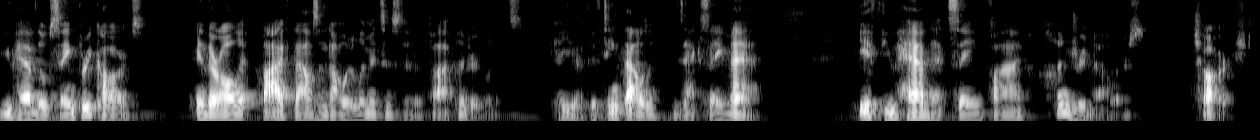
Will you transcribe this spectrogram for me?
you have those same three cards and they're all at $5,000 limits instead of 500 limits. Okay, you got 15,000, exact same math. If you have that same $500 charged,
